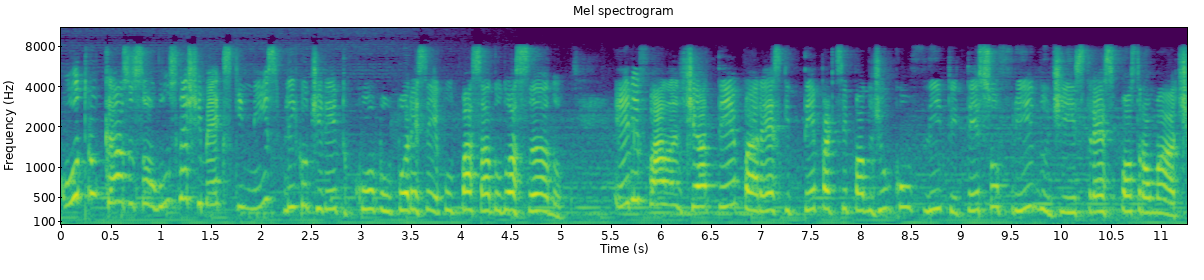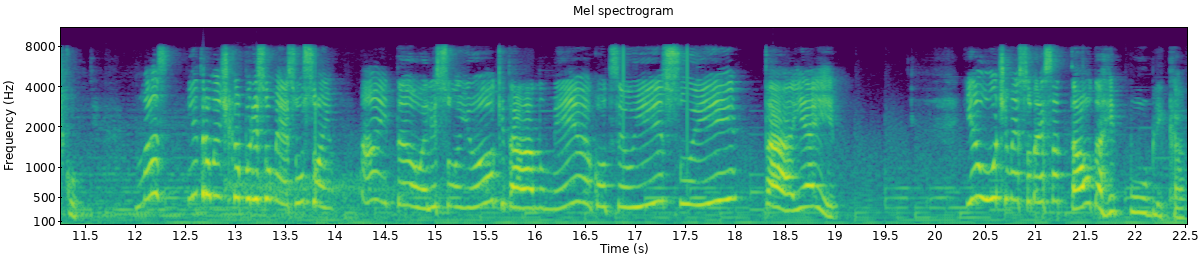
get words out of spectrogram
Outro caso são alguns flashbacks que nem explicam direito, como, por exemplo, o passado do Asano. Ele fala de ter, parece que ter participado de um conflito e ter sofrido de estresse pós-traumático. Mas literalmente fica por isso mesmo, um sonho. Ah, então, ele sonhou que tá lá no meio, aconteceu isso e. Tá, e aí? E a última é sobre essa tal da República.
